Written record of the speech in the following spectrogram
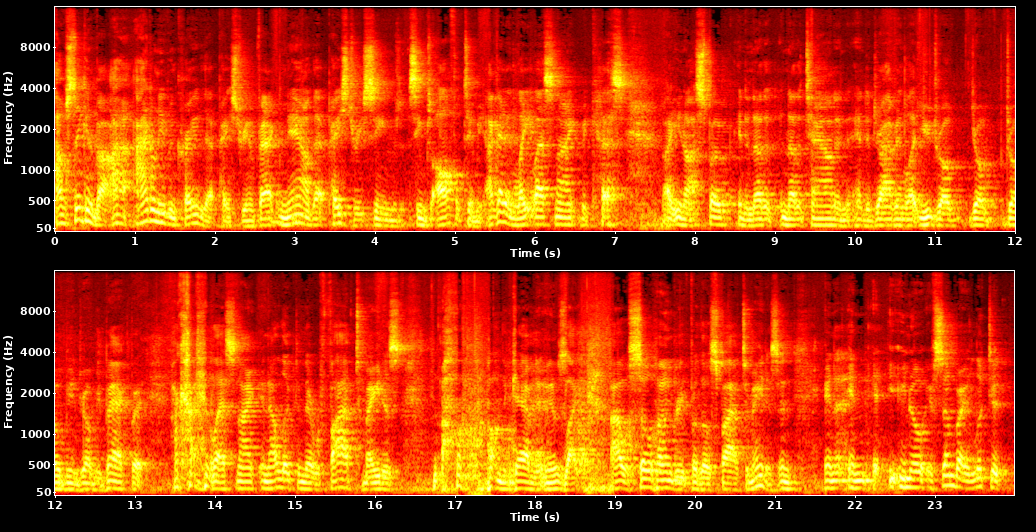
I was thinking about I, I don't even crave that pastry. In fact, now that pastry seems seems awful to me. I got in late last night because uh, you know I spoke in another another town and had to drive in. Let you drove drove drove me and drove me back, but I got in last night and I looked and there were five tomatoes on the cabinet, and it was like I was so hungry for those five tomatoes. And and and you know if somebody looked at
